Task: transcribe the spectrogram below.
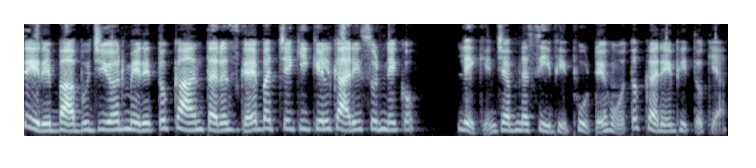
तेरे बाबूजी और मेरे तो कान तरस गए बच्चे की किलकारी सुनने को। लेकिन जब नसीब ही फूटे हों तो करें भी तो क्या।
